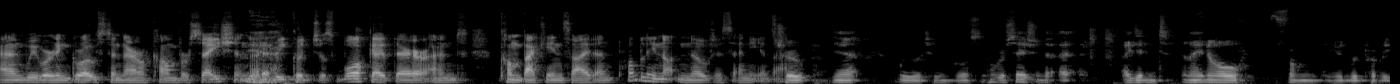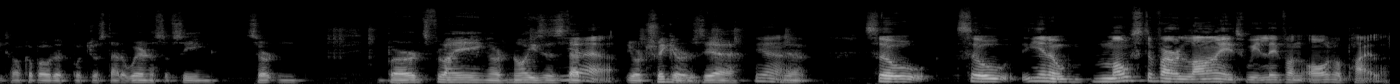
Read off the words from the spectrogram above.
And we were engrossed in our conversation, Yeah. and we could just walk out there and come back inside and probably not notice any of that. True. Yeah, we were too engrossed in conversation. I, I- didn't, and I know from you would probably talk about it, but just that awareness of seeing certain birds flying or noises Yeah. that your triggers. Yeah, Yeah. yeah, So, so you know, most of our lives we live on autopilot.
